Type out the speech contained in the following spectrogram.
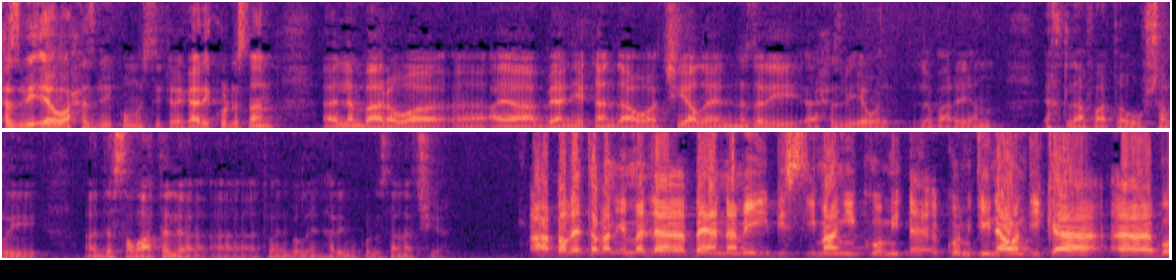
حزبی ئێوە حزبی کۆمونستی کرێکاری کوردستان لەم بارەوە ئایا بیانیەکان داوە چیاڵێن نظری حزبی ئێوە لەبارەی ئەم اختلافاتە و شەڕی دەسەڵاتە لە ئەتوانین بڵێن هەرمی کوردستانە چییە؟ بەڵێ تەمان ئێمە لە بەیاننامەی بیستیمانی کۆمیتی ناوەندی کە بۆ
